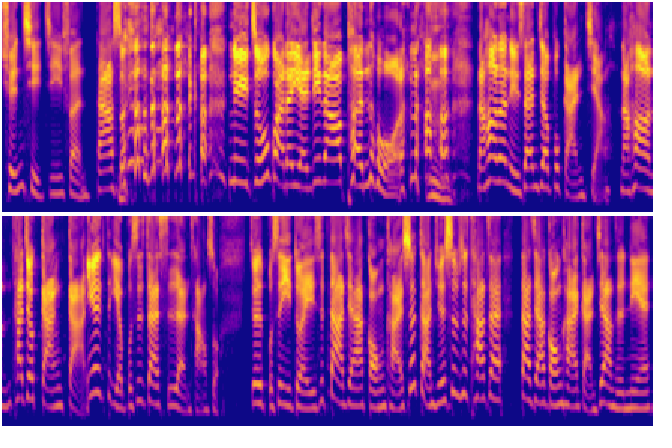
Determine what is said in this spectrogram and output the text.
群起激愤，大家所有的那个 女主管的眼睛都要喷火了，然后、嗯。然后那，女生就不敢讲，然后她就尴尬，因为也不是在私人场所，就是不是一对一，是大家公开，所以感觉是不是她在大家公开敢这样子捏，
